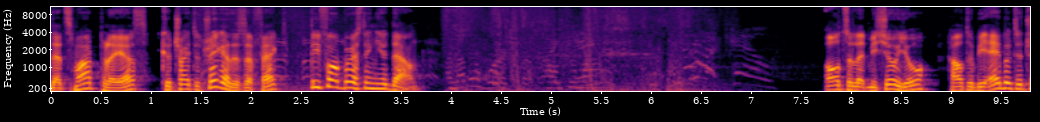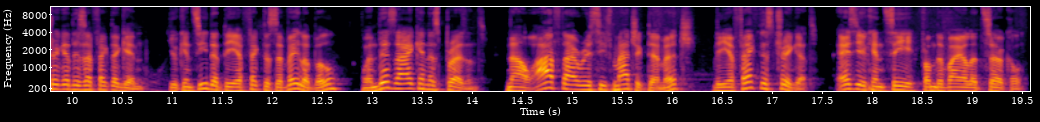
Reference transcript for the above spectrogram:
that smart players could try to trigger this effect before bursting you down. Also let me show you how to be able to trigger this effect again. You can see that the effect is available when this icon is present. Now after I receive magic damage, the effect is triggered, as you can see from the violet circle.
